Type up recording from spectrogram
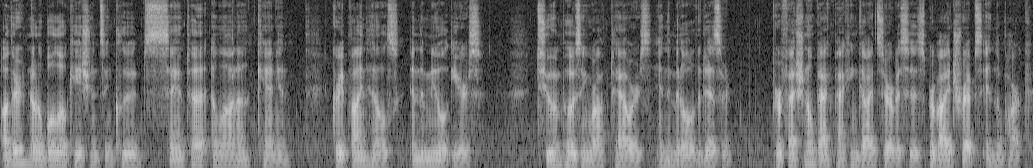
Other notable locations include Santa Elena Canyon, Grapevine Hills, and the Mule Ears, two imposing rock towers in the middle of the desert. Professional backpacking guide services provide trips in the park.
